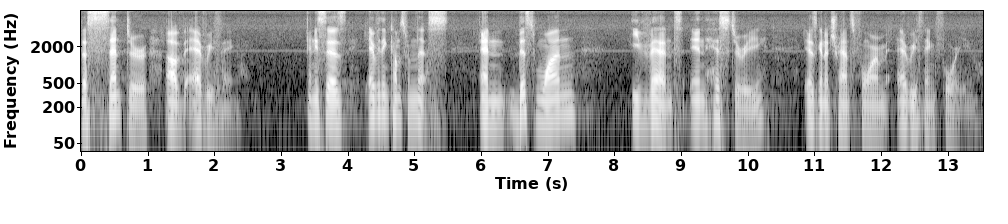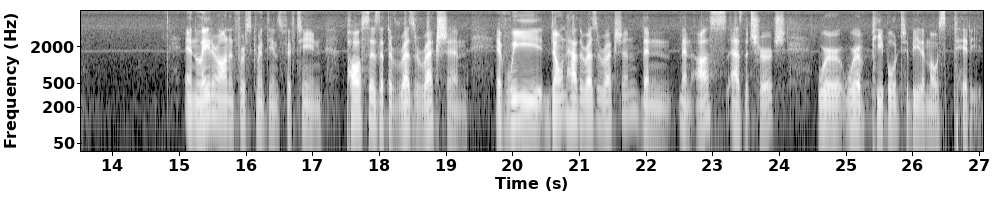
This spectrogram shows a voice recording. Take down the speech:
the center of everything. And he says, everything comes from this. And this one event in history is going to transform everything for you. And later on in 1 Corinthians 15, Paul says that the resurrection, if we don't have the resurrection, then, then us as the church, we're, we're of people to be the most pitied.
